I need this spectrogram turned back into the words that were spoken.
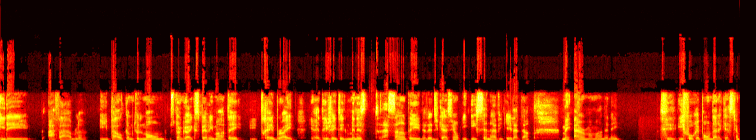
Il est affable, il parle comme tout le monde, c'est un gars expérimenté, il est très bright, il a déjà été le ministre de la Santé, de l'Éducation, il, il sait naviguer là-dedans. Mais à un moment donné, il faut répondre à la question.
